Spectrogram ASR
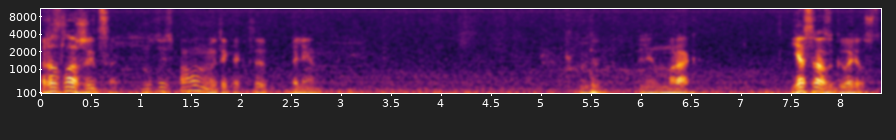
разложиться. Ну, то есть, по-моему, это как-то, блин, какой-то, блин, мрак. Я сразу говорил, что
